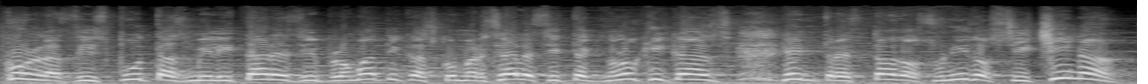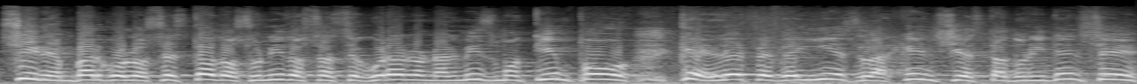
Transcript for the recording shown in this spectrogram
con las disputas militares, diplomáticas, comerciales y tecnológicas entre Estados Unidos y China. Sin embargo, los Estados Unidos aseguraron al mismo tiempo que el FBI es la agencia estadounidense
